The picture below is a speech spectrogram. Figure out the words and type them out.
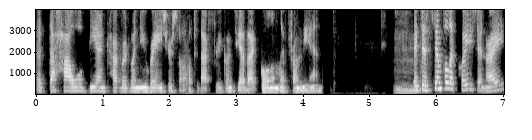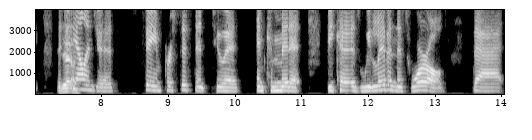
that the how will be uncovered when you raise yourself to that frequency of that goal and live from the end. Mm. It's a simple equation, right? The yeah. challenge is staying persistent to it and committed because we live in this world that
